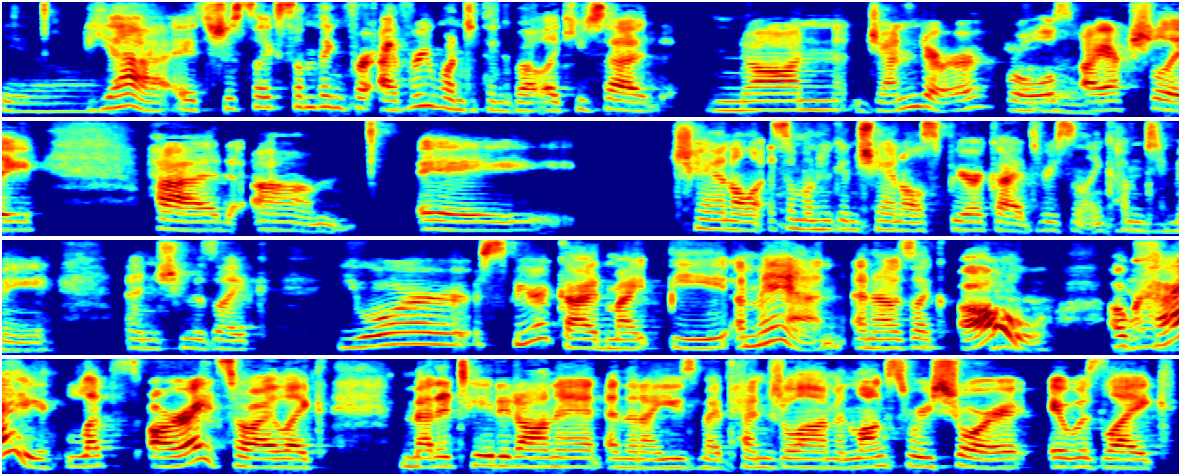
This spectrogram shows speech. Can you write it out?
you. yeah, it's just like something for everyone to think about. Like you said, non gender roles. Mhm. I actually had um, a channel, someone who can channel spirit guides recently come to me, and she was like, Your spirit guide might be a man. And I was like, Oh, Yeah. okay, let's, all right. So I like meditated on it, and then I used my pendulum. And long story short, it was like,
